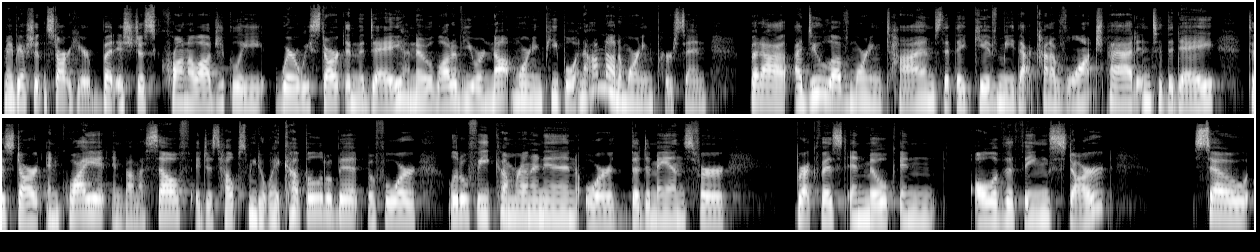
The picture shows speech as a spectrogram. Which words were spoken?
maybe I shouldn't start here, but it's just chronologically where we start in the day. I know a lot of you are not morning people, and I'm not a morning person, but I, I do love morning times that they give me that kind of launch pad into the day to start in quiet and by myself. It just helps me to wake up a little bit before little feet come running in or the demands for breakfast and milk and all of the things start. So,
